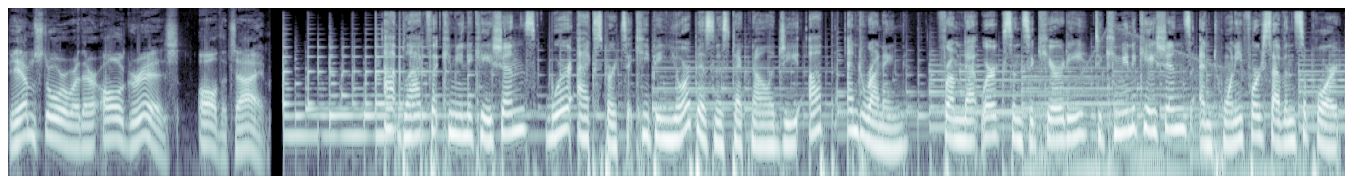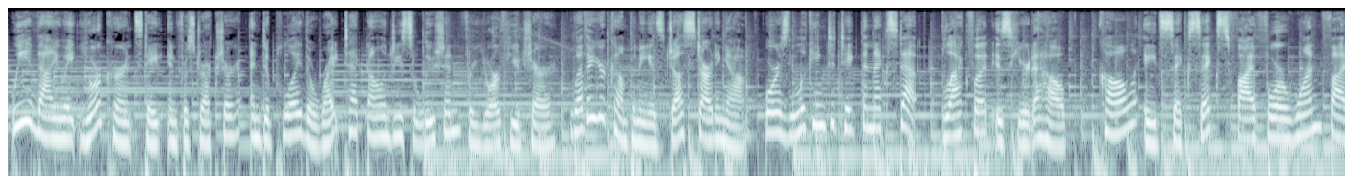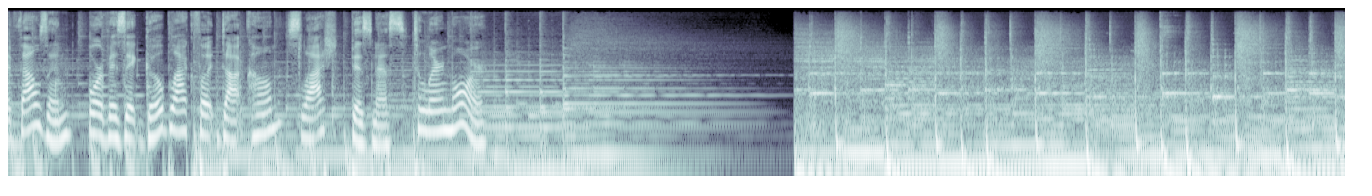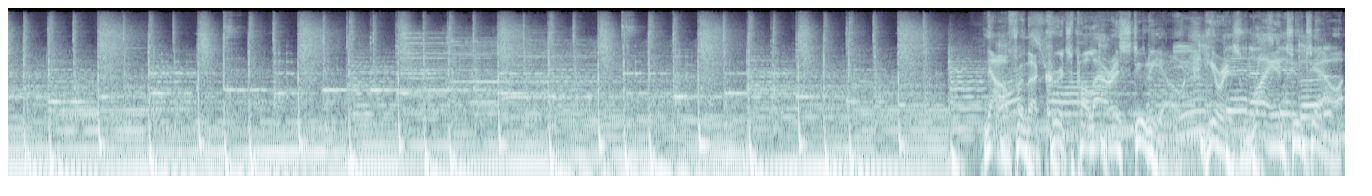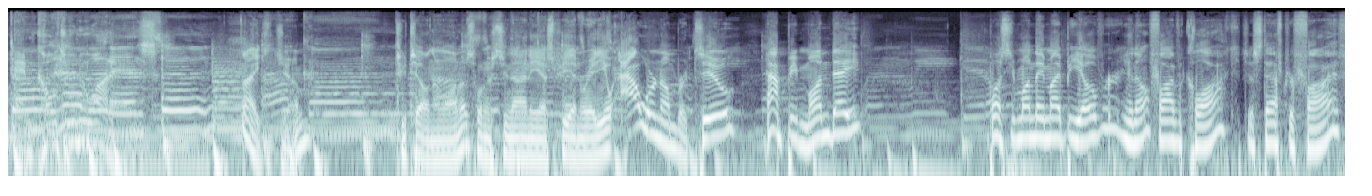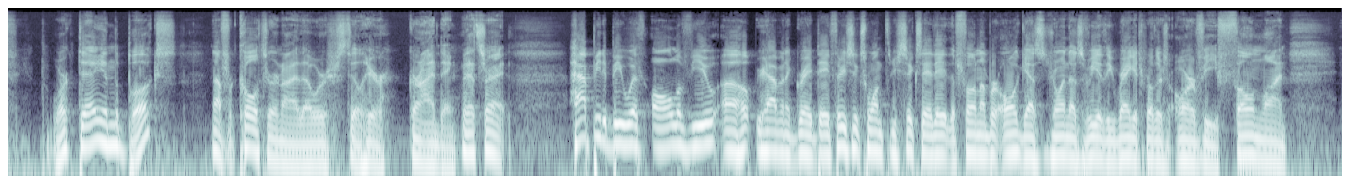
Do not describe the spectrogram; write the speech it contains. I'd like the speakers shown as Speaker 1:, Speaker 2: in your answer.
Speaker 1: The M Store, where they're all Grizz all the time.
Speaker 2: At Blackfoot Communications, we're experts at keeping your business technology up and running. From networks and security to communications and 24 7 support, we evaluate your current state infrastructure and deploy the right technology solution for your future. Whether your company is just starting out or is looking to take the next step, Blackfoot is here to help. Call 866 541 5000 or visit goblackfoot.com slash business to learn more.
Speaker 3: Now from the Kurtz Polaris studio, here is Ryan Tutel and.
Speaker 4: Thanks, Jim. Tutel Nuanez, 1029 ESPN Radio. Hour number two. Happy Monday. Plus, your Monday might be over, you know, 5 o'clock, just after 5. Workday in the books. Not for Colter and I, though. We're still here grinding.
Speaker 5: That's right.
Speaker 4: Happy to be with all of you. uh, hope you're having a great day. 361 3688, the phone number. All guests join us via the Rangitsch Brothers RV phone line.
